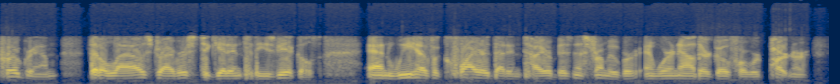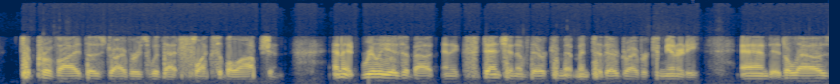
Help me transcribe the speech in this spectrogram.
program that allows drivers to get into these vehicles. And we have acquired that entire business from Uber, and we're now their go forward partner to provide those drivers with that flexible option. And it really is about an extension of their commitment to their driver community. And it allows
